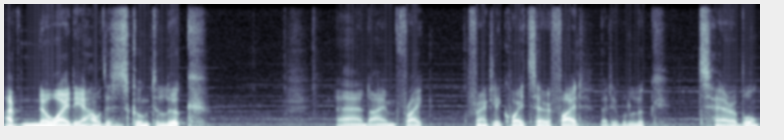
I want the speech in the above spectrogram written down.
I have no idea how this is going to look. And I'm frankly quite terrified that it will look terrible.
